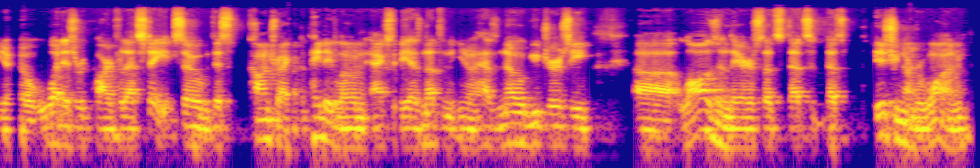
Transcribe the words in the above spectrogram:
you know what is required for that state. So this contract, the payday loan, actually has nothing. You know, has no New Jersey uh, laws in there. So that's that's that's issue number one.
